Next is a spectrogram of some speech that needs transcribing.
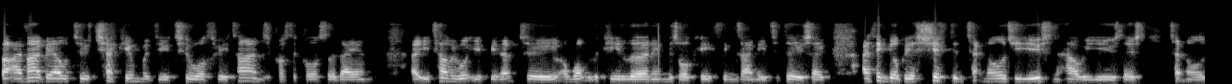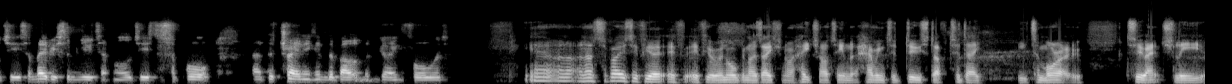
but I might be able to check in with you two or three times across the course of the day, and uh, you tell me what you've been up to and what were the key learnings or key things I need to do. So I think there'll be a shift in technology use and how we use those technologies, and maybe some new technologies to support uh, the training and development going forward. Yeah, and I suppose if you're if, if you're an organisation or a HR team that having to do stuff today, tomorrow, to actually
